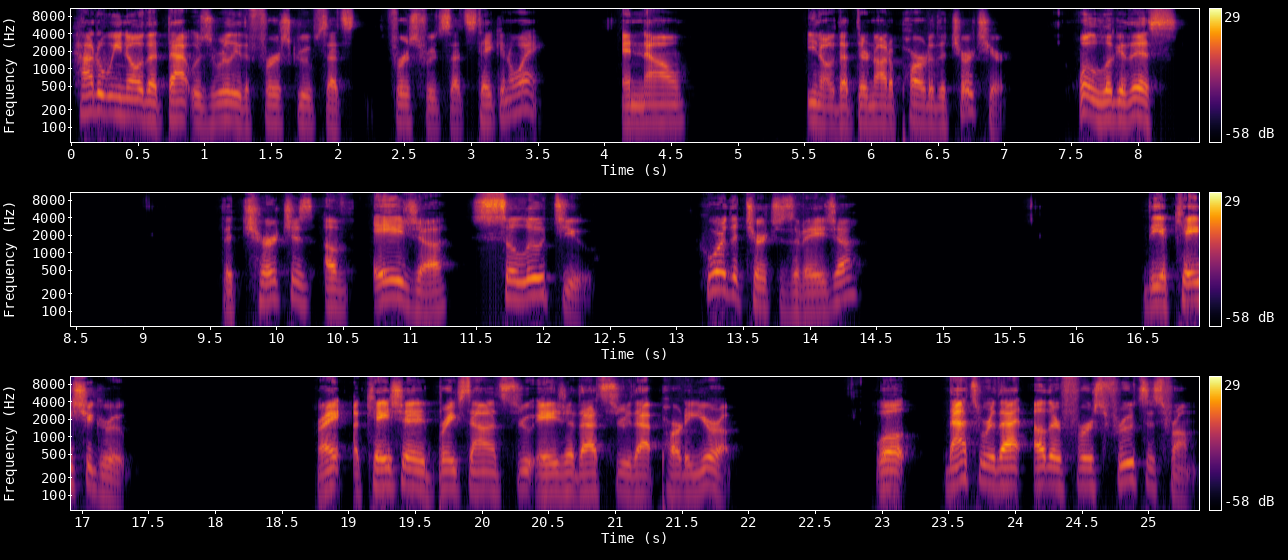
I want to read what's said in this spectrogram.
how do we know that that was really the first groups that's first fruits that's taken away? And now, you know, that they're not a part of the church here. Well, look at this. The churches of Asia salute you. Who are the churches of Asia? The Achaia group. Right? Achaia it breaks down, it's through Asia, that's through that part of Europe. Well, that's where that other first fruits is from.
